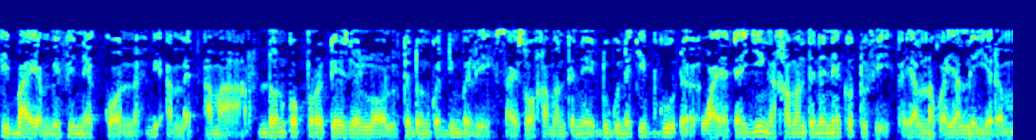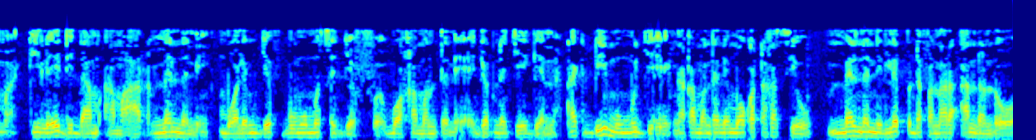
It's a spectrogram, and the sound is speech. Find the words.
di bàyyam mi fi di Ahmed Amar. Doon ko protéger lool te doon ko dimbali saay soo xamante ne dugg na ci guuta. Waaye tey ji nga xamante ne fi te yàlla na ko kile di Dame Amar mel na ni mboolem jëf bu mu mës a jëf boo xamante jot na ci génn ak bii mu mujjee nga xamante ne moo ko tax mel na ni lépp dafa nar a àndandoo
